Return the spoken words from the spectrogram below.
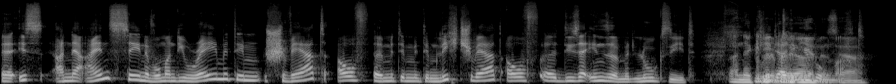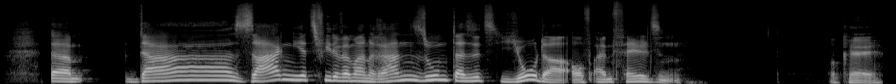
äh, ist an der einen Szene, wo man die Ray mit dem Schwert auf, äh, mit, dem, mit dem Lichtschwert auf äh, dieser Insel mit Luke sieht. An der Klippe, der die ja. Übung ist, ja. macht. Ähm, da sagen jetzt viele, wenn man ranzoomt, da sitzt Yoda auf einem Felsen. Okay.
